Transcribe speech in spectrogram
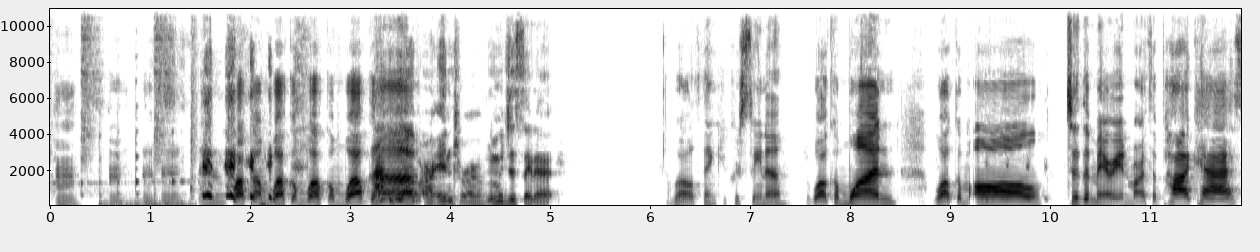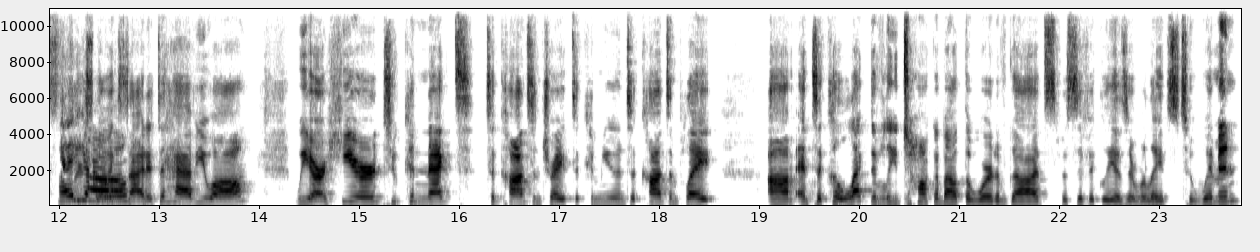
Mm, mm, mm, mm, mm. welcome, welcome, welcome, welcome. I love our intro. Let me just say that. Well, thank you, Christina. Welcome one, welcome all to the Mary and Martha podcast. Hey, We're so y'all. excited to have you all. We are here to connect, to concentrate, to commune, to contemplate, um, and to collectively talk about the Word of God, specifically as it relates to women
